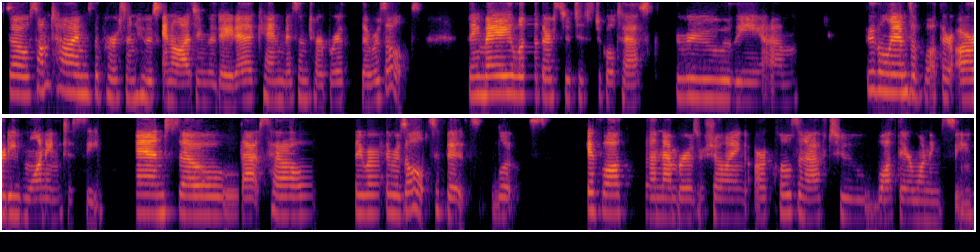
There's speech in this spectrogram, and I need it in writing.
So sometimes the person who is analyzing the data can misinterpret the results. They may look at their statistical task through the, um, through the lens of what they're already wanting to see. And so that's how they write the results if it looks, if what the numbers are showing are close enough to what they're wanting to see.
